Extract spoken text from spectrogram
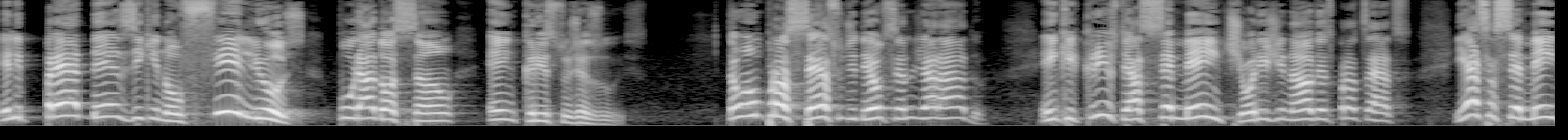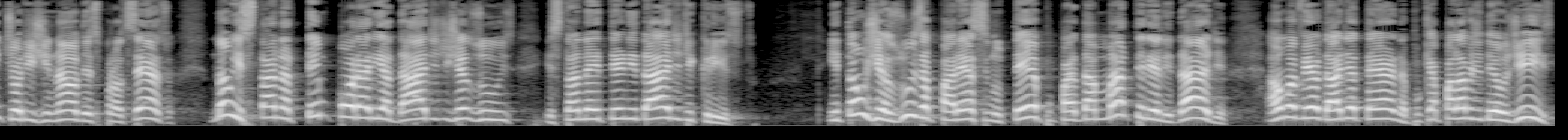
ele pré-designou filhos por adoção em Cristo Jesus. Então é um processo de Deus sendo gerado, em que Cristo é a semente original desse processo. E essa semente original desse processo não está na temporariedade de Jesus, está na eternidade de Cristo. Então Jesus aparece no tempo para dar materialidade a uma verdade eterna, porque a palavra de Deus diz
